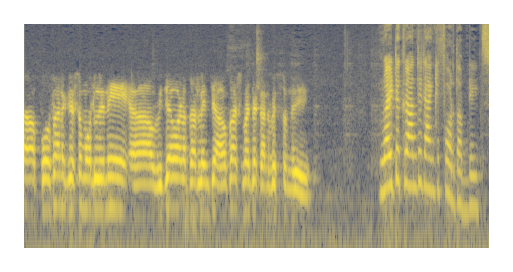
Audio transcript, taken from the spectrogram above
పోసాని కృష్ణమురళిని విజయవాడ తరలించే అవకాశం అయితే కనిపిస్తుంది. Right Kranthi thank you for the updates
